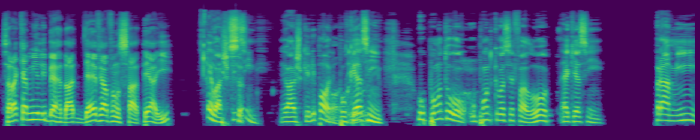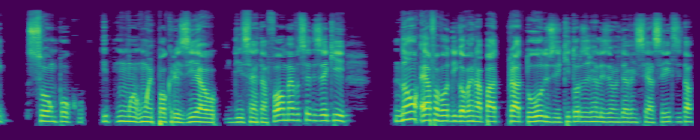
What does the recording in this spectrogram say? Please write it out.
Será que a minha liberdade deve avançar até aí? Eu acho que sim. Eu acho que ele pode. Ó, porque eu- assim, o ponto, o ponto que você falou é que assim, pra mim, soa um pouco uma, uma hipocrisia de certa forma, é você dizer que não é a favor de governar pra pra todos e que todas as religiões devem ser aceitas e tal.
